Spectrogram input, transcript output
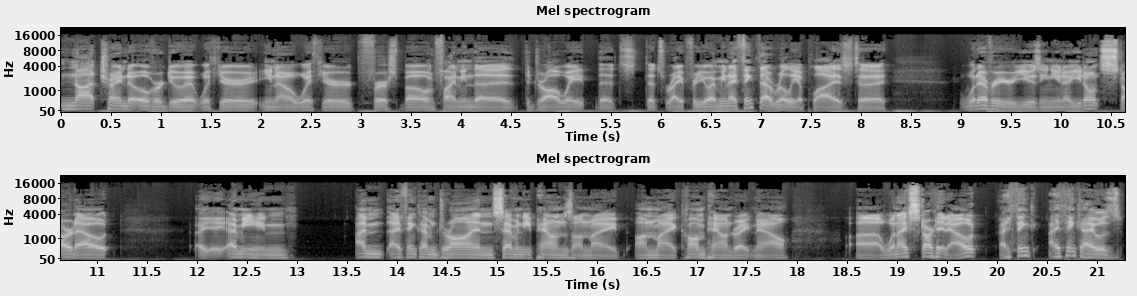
not trying to overdo it with your you know with your first bow and finding the the draw weight that's that's right for you. I mean, I think that really applies to whatever you're using. You know, you don't start out. I, I mean, I'm I think I'm drawing 70 pounds on my on my compound right now. Uh, when I started out, I think I think I was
